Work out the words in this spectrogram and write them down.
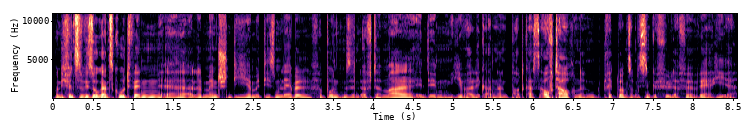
Und ich finde es sowieso ganz gut, wenn äh, alle Menschen, die hier mit diesem Label verbunden sind, öfter mal in den jeweilig anderen Podcasts auftauchen. Dann kriegt man so ein bisschen Gefühl dafür, wer hier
